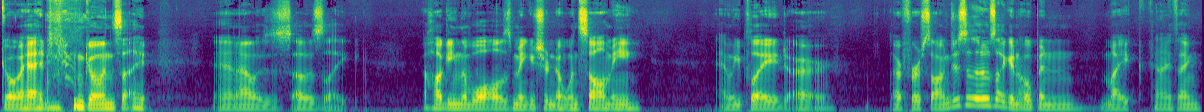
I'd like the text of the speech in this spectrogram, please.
Go ahead, go inside. And I was I was like hugging the walls, making sure no one saw me. And we played our our first song. Just it was like an open mic kind of thing.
